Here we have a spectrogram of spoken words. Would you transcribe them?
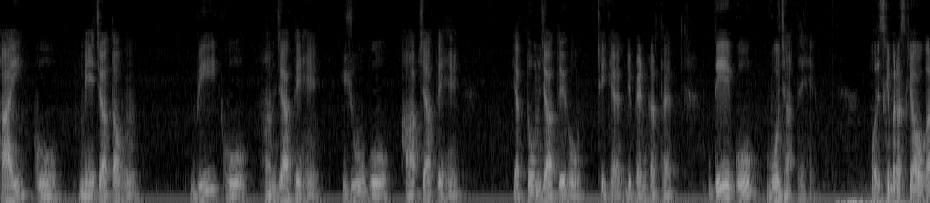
आई गो मैं जाता हूँ। वी गो हम जाते हैं। यू गो आप जाते हैं। या तुम जाते हो, ठीक है डिपेंड करता है। दे गो वो जाते हैं। और इसके बरस क्या होगा?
